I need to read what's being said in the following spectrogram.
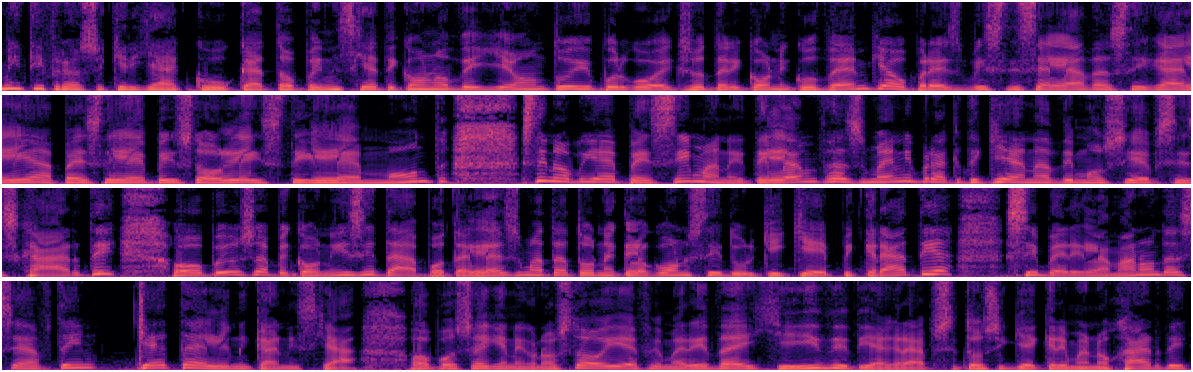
Μη τη φρόση Κυριακού κατόπιν σχετικών οδηγιών του Υπουργού Εξωτερικών Οικουδέντια, ο πρέσβης της Ελλάδας στη Γαλλία απέστειλε επιστολή στη Λεμόντ, στην οποία επεσήμανε τη λανθασμένη πρακτική αναδημοσίευσης χάρτη, ο οποίος απεικονίζει τα αποτελέσματα των εκλογών στην τουρκική επικράτεια, συμπεριλαμβάνοντας σε αυτήν και τα ελληνικά νησιά. Όπως έγινε γνωστό, η εφημερίδα έχει ήδη διαγράψει το συγκεκριμένο χάρτη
